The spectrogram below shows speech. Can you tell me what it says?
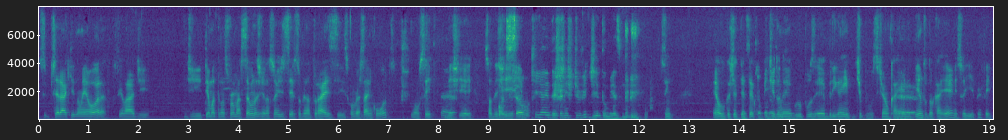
Se- Será que não é hora, sei lá, de, de ter uma transformação nas gerações de seres sobrenaturais e se conversarem com outros? Não sei. É. Deixei aí. Só deixei. Pode ser algo que aí deixa a gente dividido mesmo. Sim. É, o Lucas já tinha até pedido, né? Grupos, é, briga entre, tipo, se tiver um KN É. dentro do KN, isso aí é perfeito.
